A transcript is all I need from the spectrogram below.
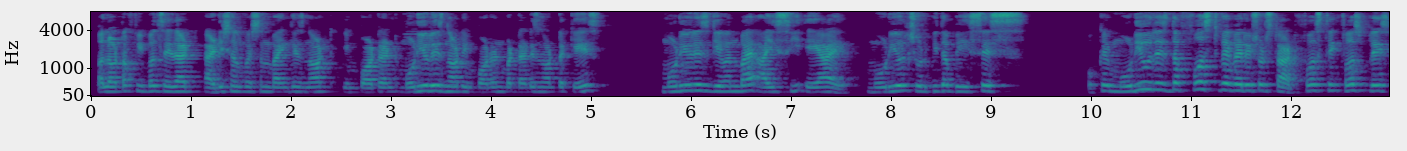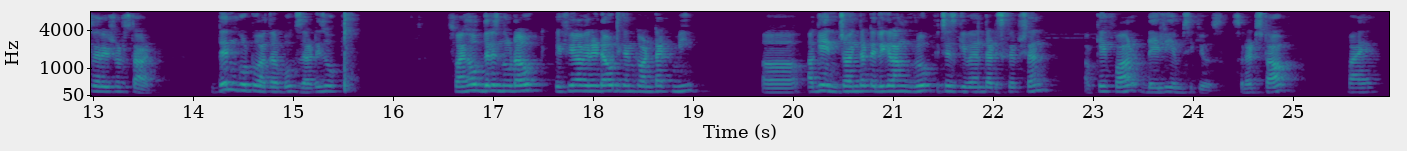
A lot of people say that additional question bank is not important, module is not important, but that is not the case module is given by ICAI. Module should be the basis. Okay, module is the first way where you should start. First thing, first place where you should start. Then go to other books. That is okay. So I hope there is no doubt. If you have any doubt, you can contact me. Uh, again, join the Telegram group which is given in the description. Okay, for daily MCQs. So let's stop. Bye.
